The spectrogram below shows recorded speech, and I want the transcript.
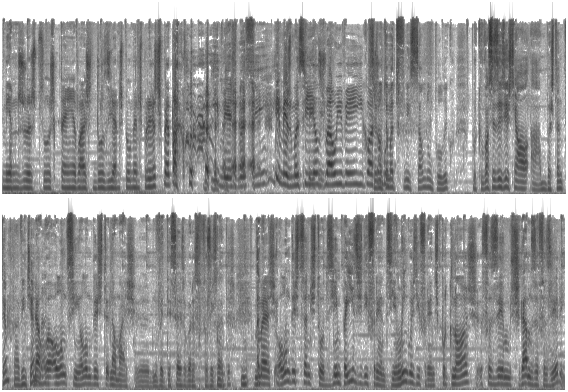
Menos as pessoas que têm abaixo de 12 anos, pelo menos para este espetáculo. E mesmo assim. E mesmo assim eles vão e veem e gostam. Vocês não têm uma definição de um público, porque vocês existem há, há bastante tempo, não é? 20 anos, Não, não, é? ao longo sim, ao longo deste. Não, mais, eh, 96, agora se fazer contas. Mas ao longo destes anos todos, e em países diferentes e em línguas diferentes, porque nós fazemos, chegámos a fazer, e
